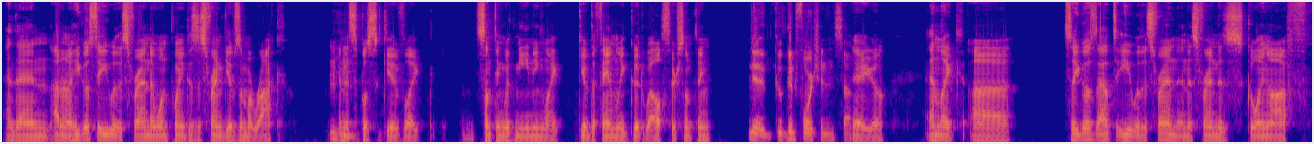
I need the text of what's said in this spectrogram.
and then I don't know, he goes to eat with his friend at one point because his friend gives him a rock, Mhm. and it's supposed to give like something with meaning, like give the family good wealth or something. yeah, good, fortune and stuff. There you go. And like, uh, so he goes out to eat with his friend, and his friend is going off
